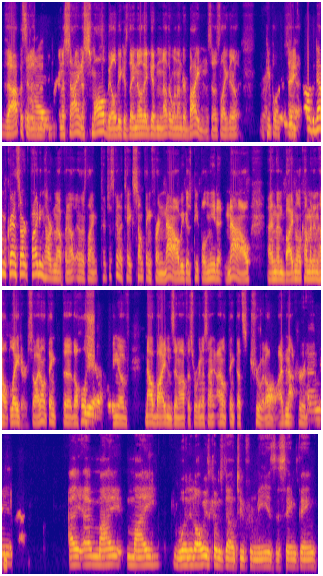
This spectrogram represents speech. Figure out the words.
the opposite yeah, is they're going to sign a small bill because they know they'd get another one under Biden. So it's like they're right. people are saying, yeah. "Oh, the Democrats aren't fighting hard enough," and, and it's like they're just going to take something for now because people need it now, and then Biden will come in and help later. So I don't think the the whole yeah. of now Biden's in office, we're going to sign. I don't think that's true at all. I've not heard. I mean, I, I my my what it always comes down to for me is the same thing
